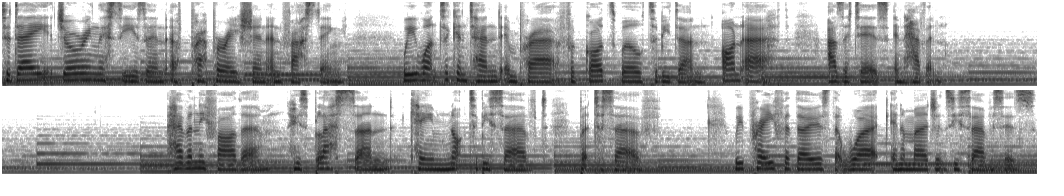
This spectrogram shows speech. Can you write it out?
Today, during this season of preparation and fasting, we want to contend in prayer for God's will to be done on earth as it is in heaven. Heavenly Father, whose blessed Son came not to be served, but to serve, we pray for those that work in emergency services,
